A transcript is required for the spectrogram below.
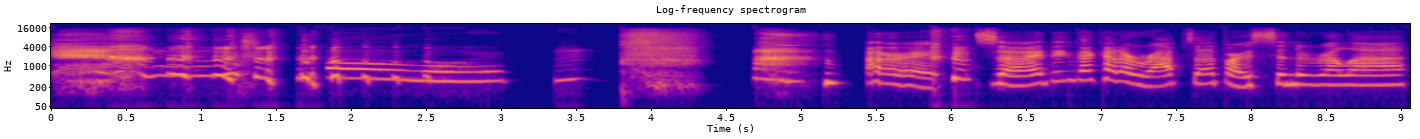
oh Lord. All right. So I think that kind of wraps up our Cinderella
